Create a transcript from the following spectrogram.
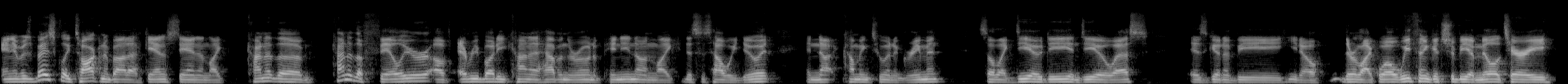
and it was basically talking about Afghanistan and like kind of the kind of the failure of everybody kind of having their own opinion on like this is how we do it and not coming to an agreement. So like DOD and DOS is going to be, you know, they're like, well, we think it should be a military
